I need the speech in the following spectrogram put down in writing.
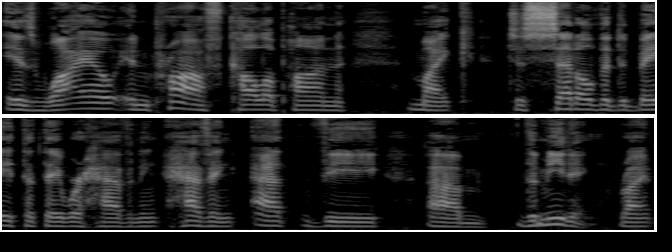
is Wyo and Prof call upon Mike to settle the debate that they were having having at the um, the meeting, right?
